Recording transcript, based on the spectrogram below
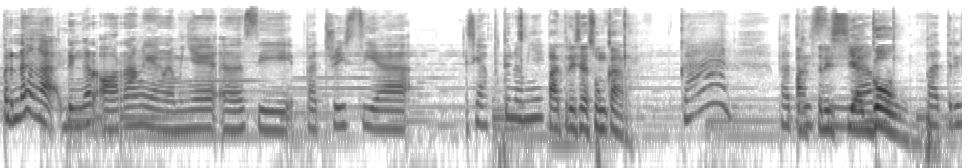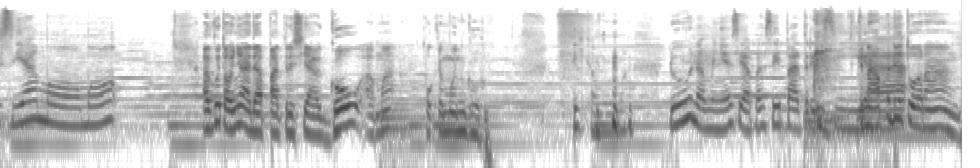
pernah nggak dengar orang yang namanya eh, si Patricia siapa tuh namanya? Patricia Sungkar. Kan Patricia Go. Patricia Momo. Aku taunya ada Patricia Go sama Pokemon Go. Ih kamu mah. Duh namanya siapa sih Patricia? Kenapa dia tuh orang?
